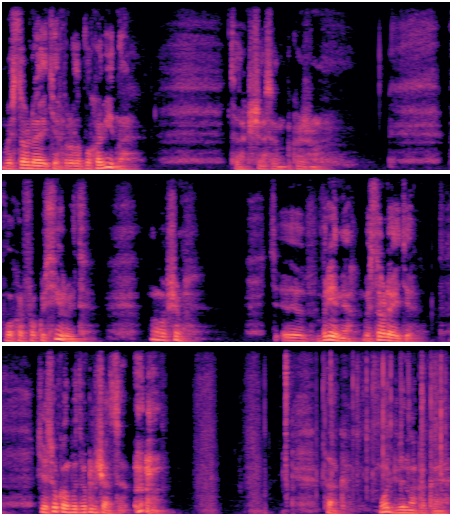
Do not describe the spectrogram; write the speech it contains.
Выставляете, правда, плохо видно. Так, сейчас я вам покажу. Плохо фокусирует. Ну, в общем, э, время выставляете. Через сколько он будет выключаться. Так, вот длина какая.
